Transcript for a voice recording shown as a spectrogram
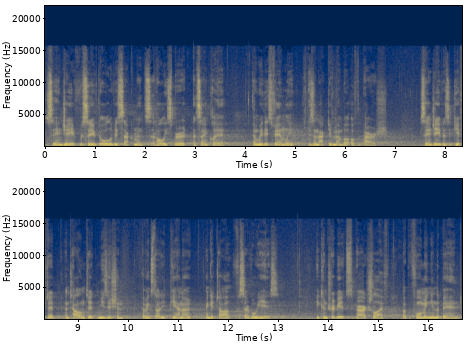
Sanjeev received all of his sacraments at Holy Spirit at St. Clair, and with his family is an active member of the parish. Sanjeev is a gifted and talented musician, having studied piano and guitar for several years. He contributes to parish life by performing in the band.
